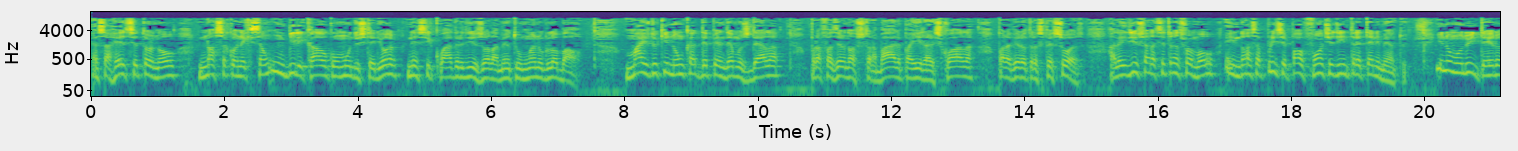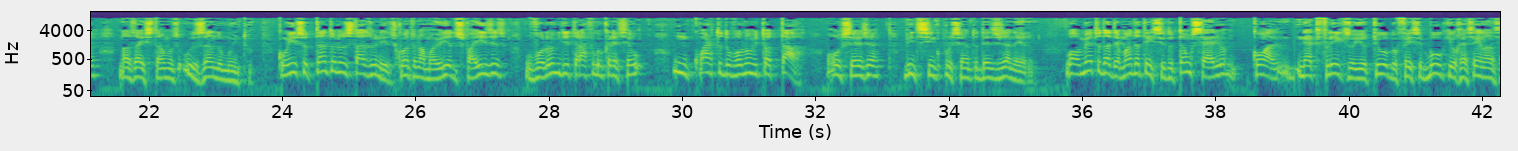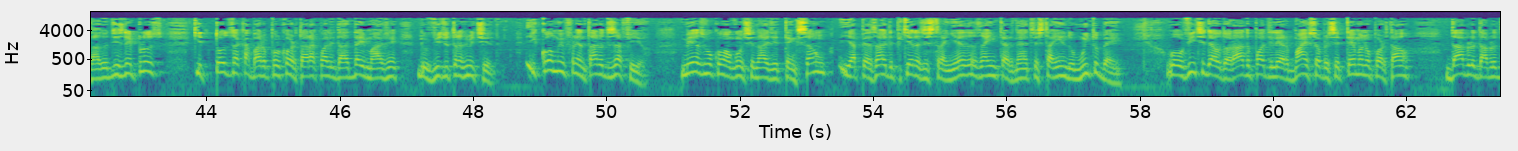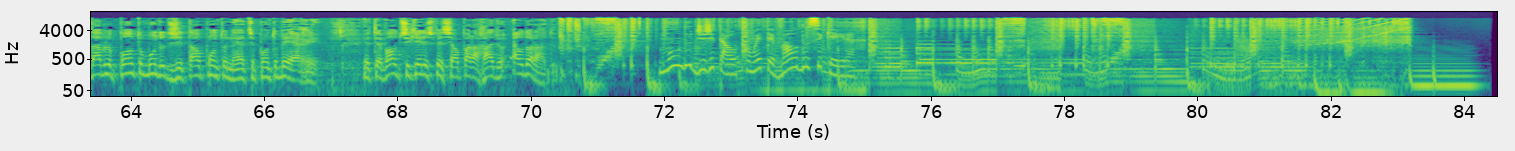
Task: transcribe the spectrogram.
Essa rede se tornou nossa conexão umbilical com o mundo exterior nesse quadro de isolamento humano global. Mais do que nunca dependemos dela para fazer nosso trabalho, para ir à escola, para ver outras pessoas. Além disso, ela se transformou em nossa principal fonte de entretenimento. E no mundo inteiro nós a estamos usando muito. Com isso, tanto nos Estados Unidos quanto na maioria dos países, o volume de tráfego cresceu um quarto do volume total, ou seja, 25% desde janeiro. O aumento da demanda tem sido tão sério com a Netflix, o YouTube, o Facebook e o recém-lançado Disney Plus, que todos acabaram por cortar a qualidade da imagem do vídeo transmitido. E como enfrentar o desafio? Mesmo com alguns sinais de tensão e apesar de pequenas estranhezas, a internet está indo muito bem. O ouvinte da Eldorado pode ler mais sobre esse tema no portal www.mundodigital.net.br. Etevaldo Siqueira, especial para a Rádio Eldorado. Mundo Digital com Etevaldo Siqueira.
